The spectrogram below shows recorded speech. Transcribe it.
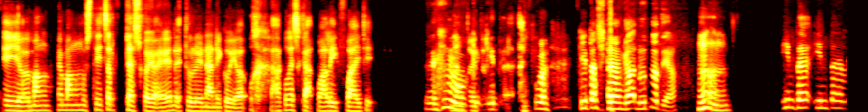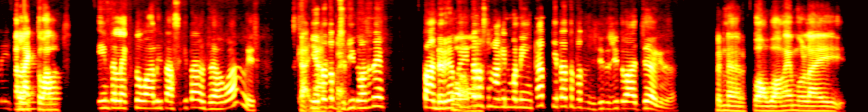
iya emang emang mesti cerdas kayak eh nek dolenan iku ya. Uh, aku wis gak qualify sih. Nang Oke, Twitter. kita, wah, kita sudah nggak nutut ya. Mm-mm. Inte, intelijen- Intelektual intelektualitas kita udah wah wis. gak Ya tetap nyampe. segitu maksudnya standarnya Oh. Twitter semakin meningkat kita tetap di situ-situ aja gitu. Bener, wong-wongnya mulai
